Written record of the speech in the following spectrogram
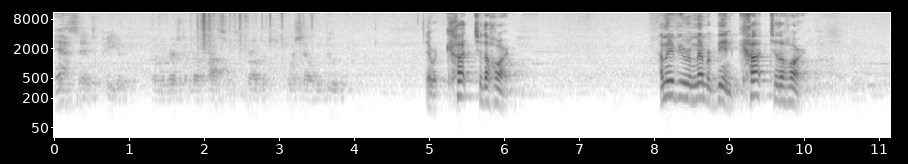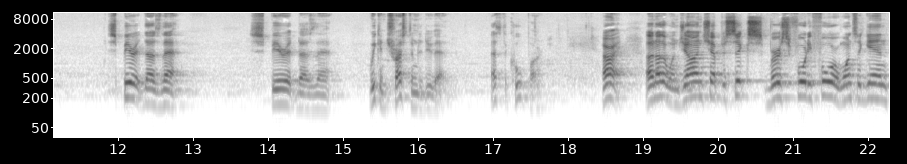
Yeah. They said to Peter and the rest of the apostles, Brothers, what shall we do? They were cut to the heart. How many of you remember being cut to the heart? Spirit does that. Spirit does that. We can trust Him to do that. That's the cool part. All right, another one. John chapter 6, verse 44. Once again,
